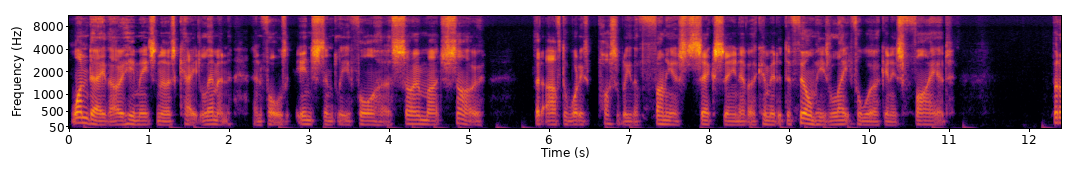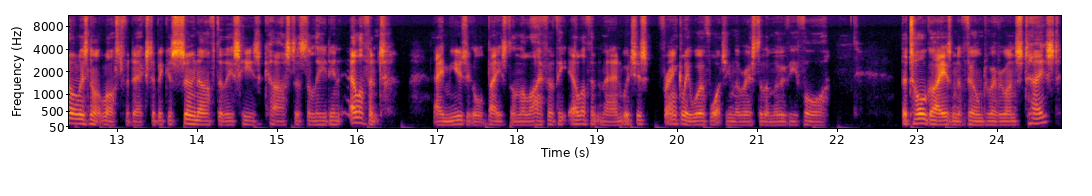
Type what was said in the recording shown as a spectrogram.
One day, though, he meets nurse Kate Lemon and falls instantly for her, so much so that after what is possibly the funniest sex scene ever committed to film, he's late for work and is fired. But all is not lost for Dexter because soon after this he's cast as the lead in Elephant, a musical based on the life of the Elephant Man, which is frankly worth watching the rest of the movie for. The Tall Guy isn't a film to everyone's taste,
